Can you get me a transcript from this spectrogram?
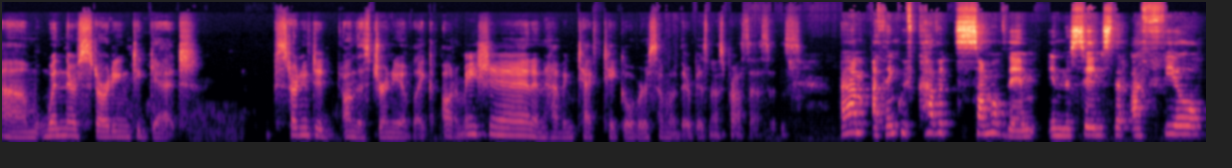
um, when they're starting to get starting to on this journey of like automation and having tech take over some of their business processes? Um, I think we've covered some of them in the sense that I feel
